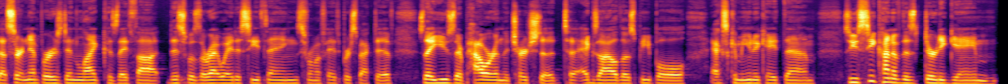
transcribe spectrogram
that certain emperors didn't like because they thought this was the right way to see things from a faith perspective. So they used their power in the church to to exile those people, excommunicate them. So you see kind of this dirty game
